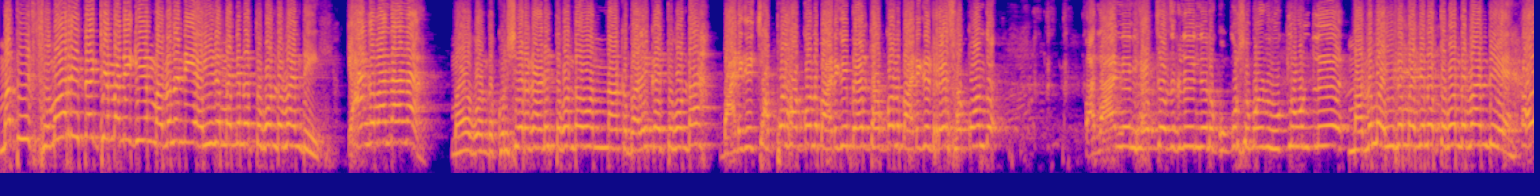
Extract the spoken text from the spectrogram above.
ಮತ್ತೆ ಸುಮಾರು ಇದ್ದಕ್ಕೆ ಮನೆಗೆ ಮೊದಲ ನೀ ಐದು ಮಂದಿನ ತಗೊಂಡು ಬಂದಿ. ಹೆಂಗ ಬಂದಾನ? ಮನೆಗೆ ಒಂದು ಕೃಷಿಯರ ಗಾಡಿ ತಗೊಂಡ ಒಂದ್ ನಾಲ್ಕು ಬಾಳಿಕಾಯಿ ತಗೊಂಡ ಬಾಡಿಗೆ ಚಪ್ಪಲ್ ಹಾಕೊಂಡು ಬಾಡಿಗೆ ಬೆಲ್ಟ್ ಹಾಕೊಂಡು ಬಾಡಿಗೆ ಡ್ರೆಸ್ ಹಾಕೊಂಡು. ಪದ ನೀನ್ ಹೆಜ್ಜೆಗ್ಲಿ ನೀನು ಕುಕ್ಕರ್ಸಿ ಬಂದು ಹುಕ್ಕಿ ಉಂಟ್ಲಿ. ಮೊದಲು ಐದು ಮಂದಿನ ತಗೊಂಡು ಬಂದಿ. ಹಾ,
